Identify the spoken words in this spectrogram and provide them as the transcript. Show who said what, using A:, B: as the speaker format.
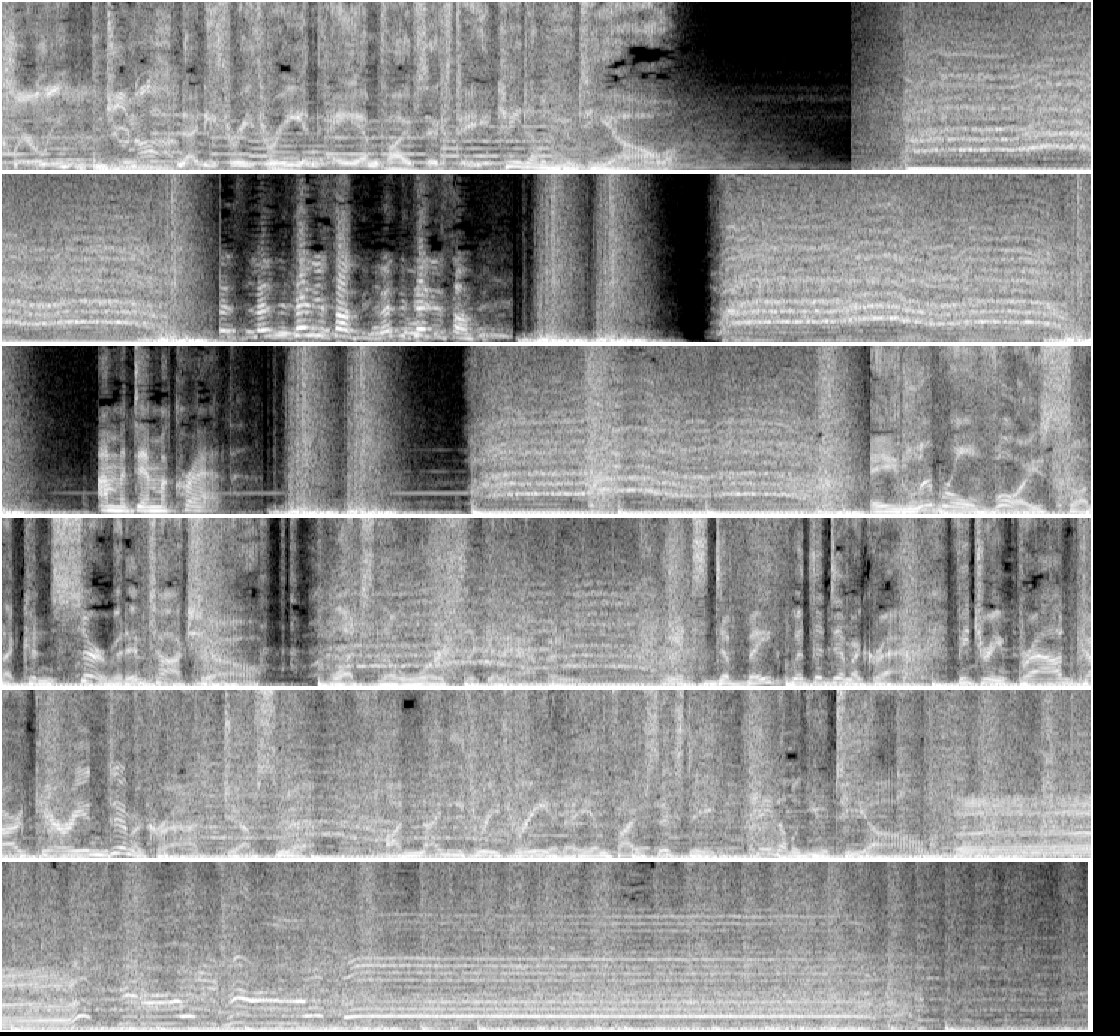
A: clearly? Do not.
B: 93.3 and AM 560. KWTO.
C: Let me tell you something. Let me tell you something.
D: I'm a Democrat.
B: A liberal voice on a conservative talk show. What's the worst that could happen? It's Debate with the Democrat, featuring proud card carrying Democrat Jeff Smith on 93.3 and AM 560 KWTO.
E: Let's get ready to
